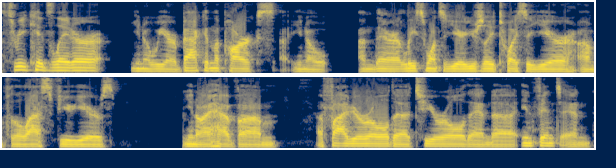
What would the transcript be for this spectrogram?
three kids later, you know, we are back in the parks. You know, I'm there at least once a year, usually twice a year, um, for the last few years. You know, I have, um, a five year old, a two year old, and an infant. And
